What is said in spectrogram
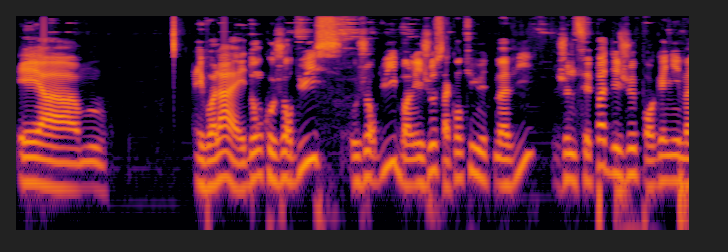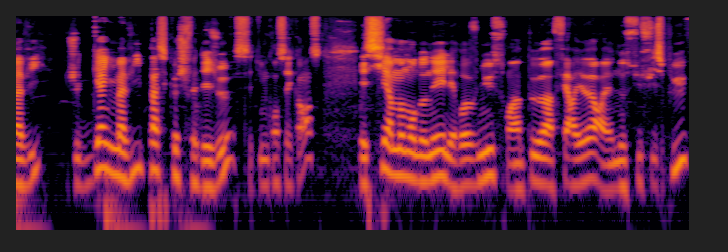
Et, et voilà. Et donc aujourd'hui, aujourd'hui, bon, les jeux, ça continue d'être ma vie. Je ne fais pas des jeux pour gagner ma vie. Je gagne ma vie parce que je fais des jeux. C'est une conséquence. Et si à un moment donné, les revenus sont un peu inférieurs et ne suffisent plus,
